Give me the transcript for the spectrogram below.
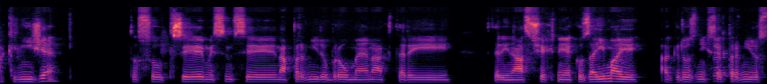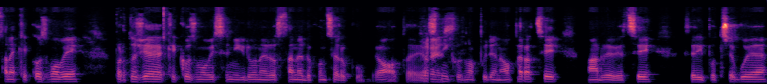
a Kníže, To jsou tři, myslím si, na první dobrou jména, který, který nás všechny jako zajímají a kdo z nich se první dostane ke Kozmovi, protože ke Kozmovi se nikdo nedostane do konce roku. Jo, to je jasný, Kozma půjde na operaci, má dvě věci, které potřebuje,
